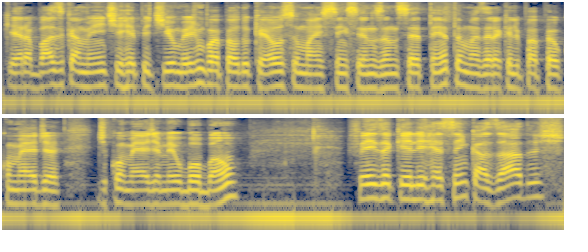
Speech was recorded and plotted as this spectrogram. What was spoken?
Que era basicamente repetir o mesmo papel do Kelso, mas sem ser nos anos 70, mas era aquele papel comédia de comédia meio bobão fez aquele Recém-Casados.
